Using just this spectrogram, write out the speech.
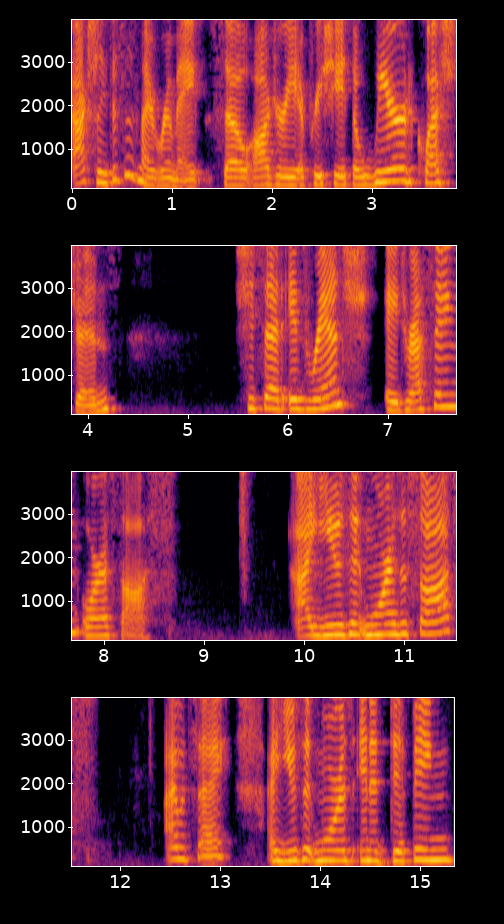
actually, this is my roommate. So Audrey, appreciate the weird questions. She said, Is ranch a dressing or a sauce? I use it more as a sauce. I would say. I use it more as in a dipping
